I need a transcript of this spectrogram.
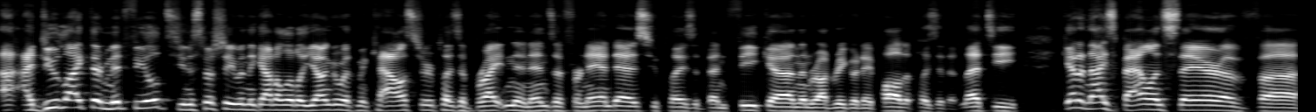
I, do like their midfields, you know, especially when they got a little younger with Mac Allister, who plays at Brighton, and Enzo Fernandez, who plays at Benfica, and then Rodrigo De Paul, that plays at Atleti. Get a nice balance there of uh,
